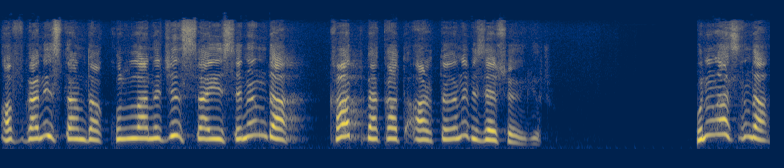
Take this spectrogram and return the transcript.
Afganistan'da kullanıcı sayısının da kat ve kat arttığını bize söylüyor. Bunun aslında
